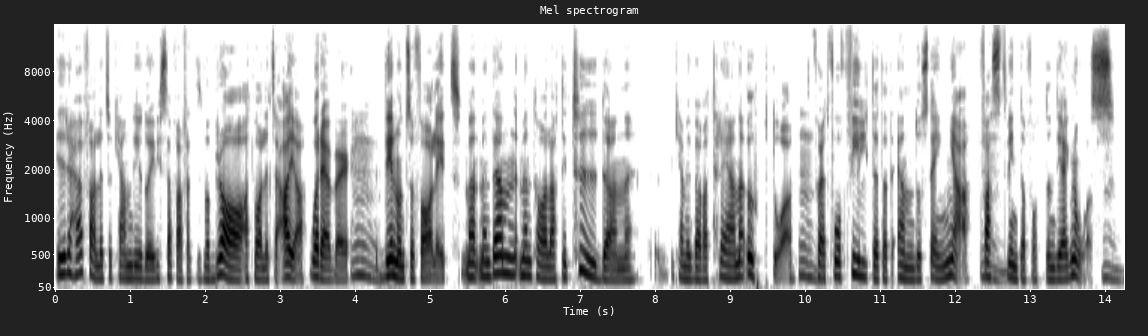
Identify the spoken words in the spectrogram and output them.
i det här fallet så kan det ju då i vissa fall faktiskt vara bra att vara lite så här, ah, ja, whatever, mm. det är nog inte så farligt. Men, men den mentala attityden kan vi behöva träna upp då mm. för att få filtret att ändå stänga fast mm. vi inte har fått en diagnos. Mm.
